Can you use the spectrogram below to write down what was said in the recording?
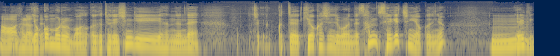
아 달라졌어요. 옆 건물을 뭐 되게 신기했는데 저- 그때 기억하시는지 모르는데 삼세개 층이었거든요. 음. 일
